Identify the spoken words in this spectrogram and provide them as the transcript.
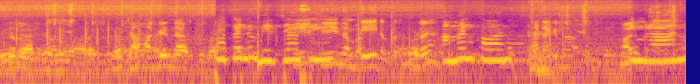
ਅੱਗੇ next token Mirza 30 Singh number 30 number ਥੋੜਾ ਅਮਨ ਕੌਰ ਸਾਡਾ ਕਿੰਨਾ ਇਮਰਾਨ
